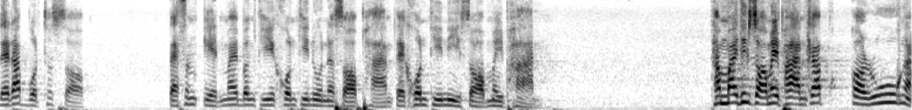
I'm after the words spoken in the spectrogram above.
ได้รับบททดสอบ แต่สังเกตไหมบางทีคนที่นู่นน่ะสอบผ่าน แต่คนที่นี่สอบไม่ผ่านทำไมถึงสอบไม่ผ่านครับ ก็รู้ไง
